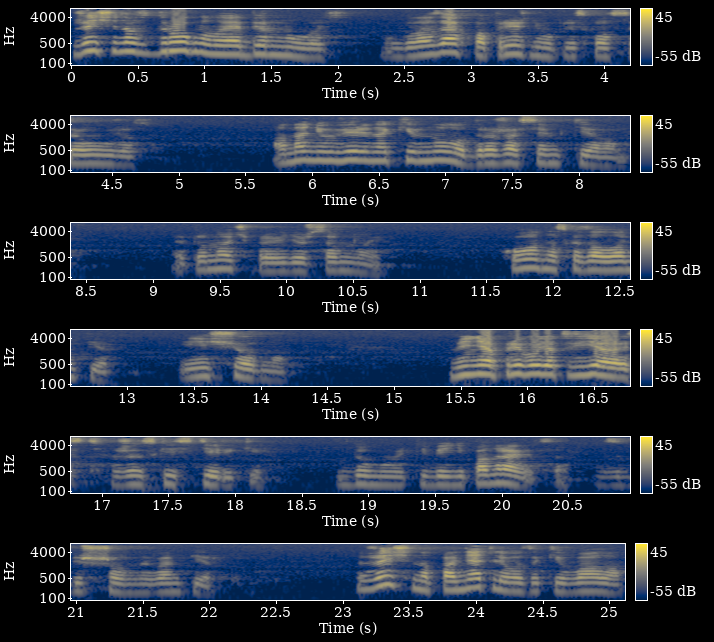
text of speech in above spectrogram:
Женщина вздрогнула и обернулась. В глазах по-прежнему плескался ужас. Она неуверенно кивнула, дрожа всем телом. «Эту ночь проведешь со мной». Холодно сказал вампир. И еще одно. Меня приводят в ярость женские истерики. Думаю, тебе не понравится, взбешенный вампир. Женщина понятливо закивала,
